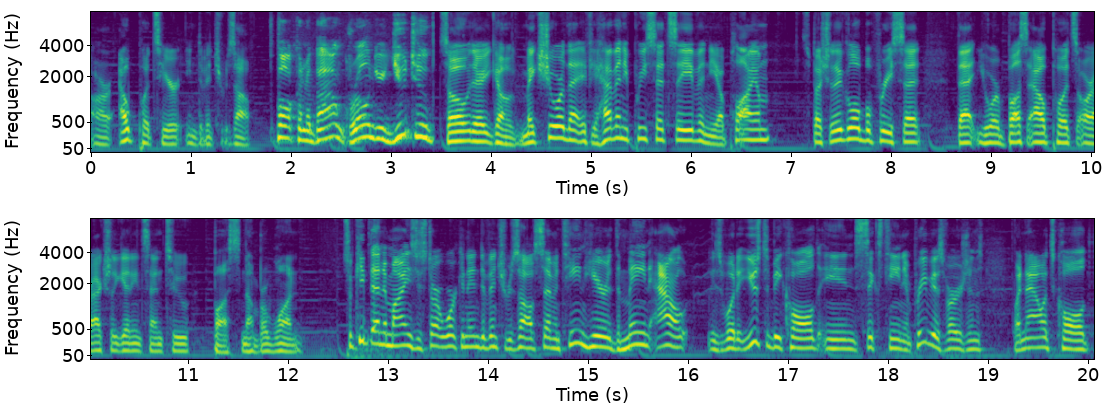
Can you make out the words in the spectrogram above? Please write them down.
our outputs here in DaVinci Resolve. Talking about growing your YouTube. So there you go. Make sure that if you have any presets saved and you apply them, especially a global preset, that your bus outputs are actually getting sent to bus number one. So keep that in mind as you start working in DaVinci Resolve 17 here. The main out is what it used to be called in 16 and previous versions, but now it's called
